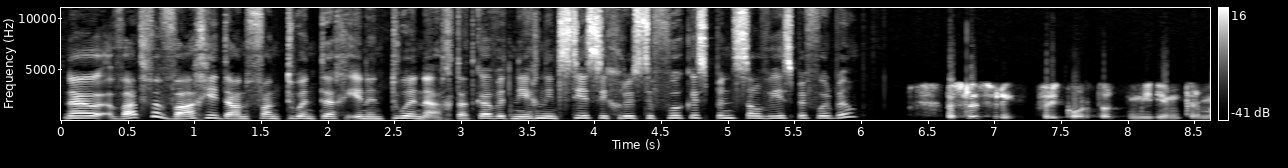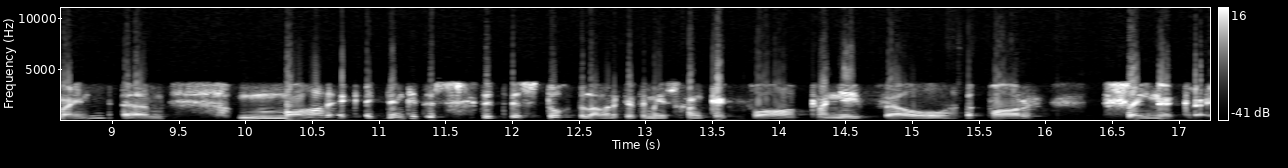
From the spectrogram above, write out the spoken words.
Nou, wat verwag jy dan van 2021 dat COVID-19 steeds die grootste fokuspunt sal wees byvoorbeeld? Beslis vir die vir die kort tot medium termyn. Ehm um, maar ek ek dink dit is dit is tog belangrik dat mense gaan kyk waar kan jy wel 'n paar syne kry.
